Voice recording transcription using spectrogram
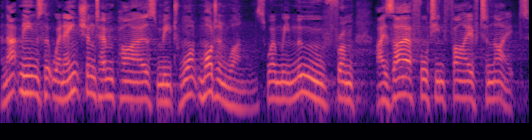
And that means that when ancient empires meet modern ones, when we move from Isaiah 14:5 tonight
